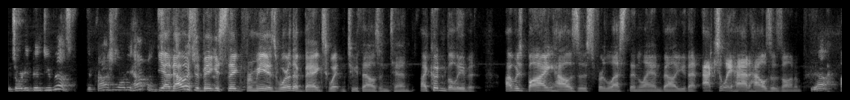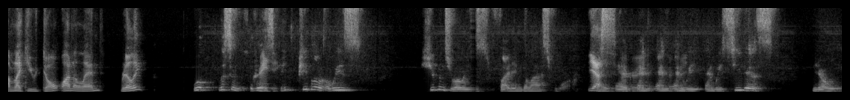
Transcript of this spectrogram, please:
it's already been derisked. The crash has already happened. Yeah, that was the biggest thing for me is where the banks went in 2010. I couldn't believe it. I was buying houses for less than land value that actually had houses on them. Yeah. I'm like, you don't want to lend? Really? Well, listen, Crazy. people are always humans are always fighting the last war. Yes. right? and, and and and we and we see this you know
